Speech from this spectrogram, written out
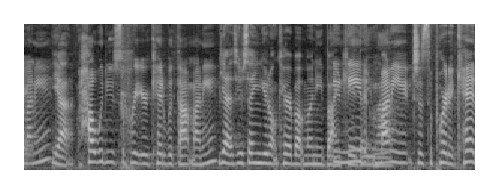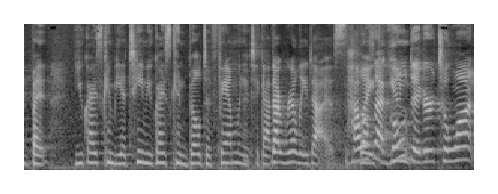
money? Yeah. How would you support your kid with that money? Yes, you're saying you don't care about money but you a kid need that you have. money to support a kid, but you guys can be a team. You guys can build a family together. That really does. How is Like, that gold digger to want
